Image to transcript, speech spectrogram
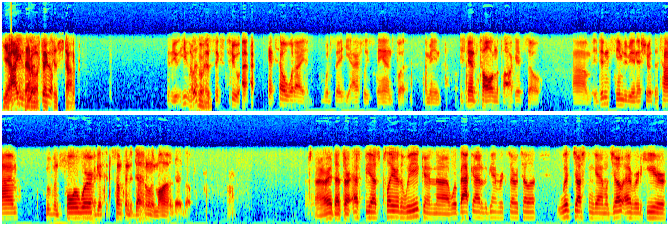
Yeah, uh, that'll affect his stock. He's oh, listed at six two. I, I can't tell what I would say he actually stands, but I mean, he stands tall in the pocket, so um, it didn't seem to be an issue at the time. Moving forward, I guess it's something to definitely monitor, though. All right, that's our FBS Player of the Week, and uh, we're back at it again. Ric Serritella with Justen Gammel, Joe Everett here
